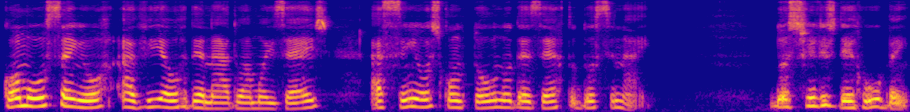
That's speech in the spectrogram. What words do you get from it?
Como o Senhor havia ordenado a Moisés, assim os contou no deserto do Sinai. Dos filhos de Ruben,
